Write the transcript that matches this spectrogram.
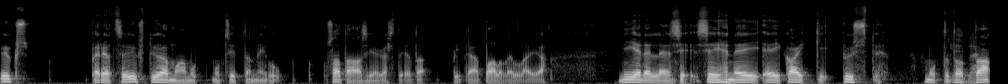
yksi, periaatteessa yksi työmaa, mutta mut sitten on niin kuin sata asiakasta, jota pitää palvella ja niin edelleen. Si- siihen ei, ei kaikki pysty. Mutta tota,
